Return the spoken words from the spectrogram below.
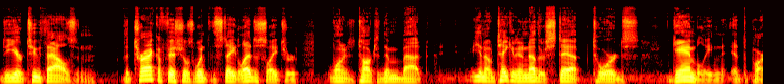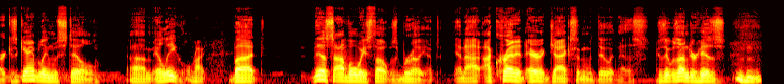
the year 2000. The track officials went to the state legislature, wanted to talk to them about, you know, taking another step towards gambling at the park, because gambling was still um, illegal. Right. But this I've always thought was brilliant. And I, I credit Eric Jackson with doing this because it was under his, Mhm.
